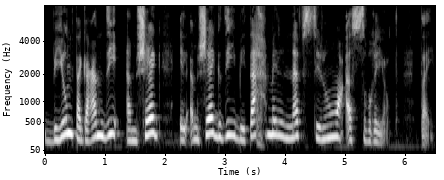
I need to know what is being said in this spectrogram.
بينتج عندي أمشاج الأمشاج دي بتحمل نفس نوع الصبغيات. طيب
